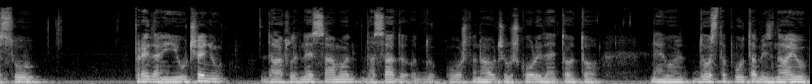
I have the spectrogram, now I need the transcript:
su predani učenju, dakle ne samo da sad ovo što nauče u školi da je to to, nego dosta puta mi znaju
